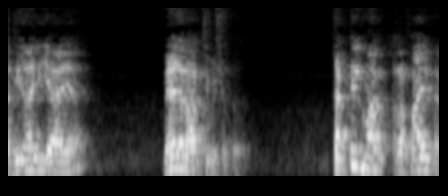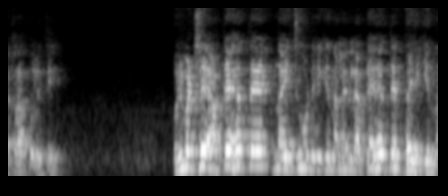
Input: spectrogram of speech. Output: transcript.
അധികാരിയായ major arch bishop Thattil Mar Raphael മെത്രാപ്പൊലിത്തയും. ഒരുപക്ഷെ അദ്ദേഹത്തെ നയിച്ചുകൊണ്ടിരിക്കുന്ന അല്ലെങ്കിൽ അദ്ദേഹത്തെ ഭരിക്കുന്ന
